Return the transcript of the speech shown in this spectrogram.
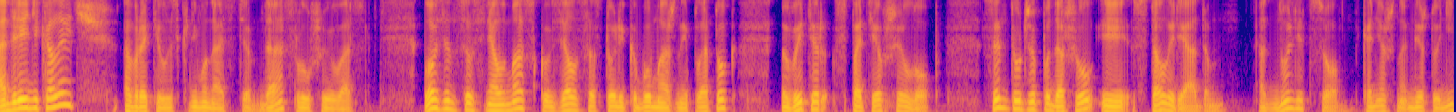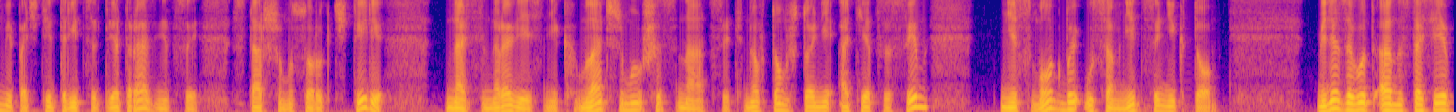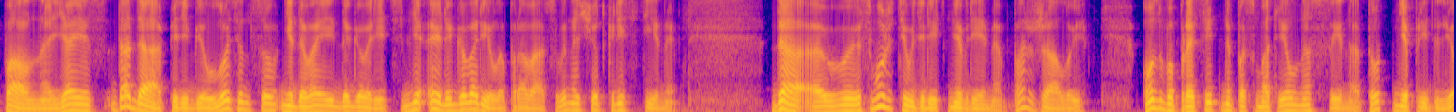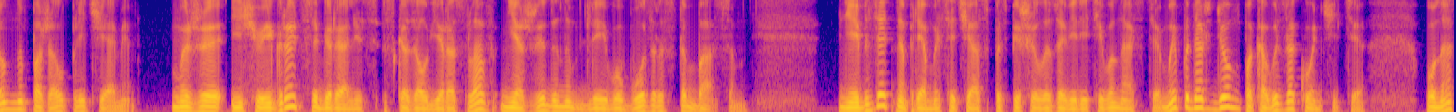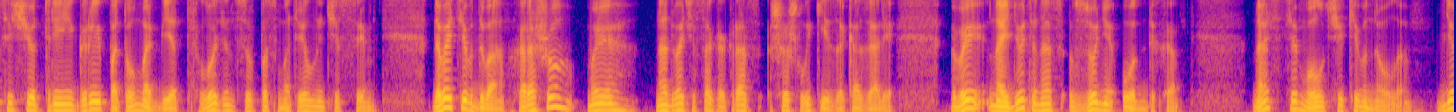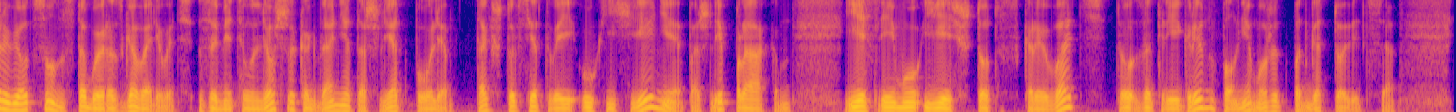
«Андрей Николаевич?» — обратилась к нему Настя. «Да, слушаю вас». Лозенцев снял маску, взял со столика бумажный платок, вытер вспотевший лоб. Сын тут же подошел и встал рядом. Одно лицо. Конечно, между ними почти 30 лет разницы. Старшему 44, Настин ровесник, младшему 16. Но в том, что они отец и сын, не смог бы усомниться никто. «Меня зовут Анастасия Павловна. Я из...» «Да-да», — перебил Лозенцев, не давая ей договорить. «Мне Эля говорила про вас. Вы насчет Кристины». «Да, вы сможете уделить мне время?» «Пожалуй». Он вопросительно посмотрел на сына. Тот неопределенно пожал плечами. «Мы же еще играть собирались», — сказал Ярослав неожиданным для его возраста басом. «Не обязательно прямо сейчас», — поспешила заверить его Настя. «Мы подождем, пока вы закончите». «У нас еще три игры, потом обед». Лозенцев посмотрел на часы. «Давайте в два. Хорошо? Мы на два часа как раз шашлыки заказали. Вы найдете нас в зоне отдыха». Настя молча кивнула. «Не рвется он с тобой разговаривать», — заметил Леша, когда они отошли от поля. «Так что все твои ухищрения пошли прахом. Если ему есть что-то скрывать, то за три игры он вполне может подготовиться».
